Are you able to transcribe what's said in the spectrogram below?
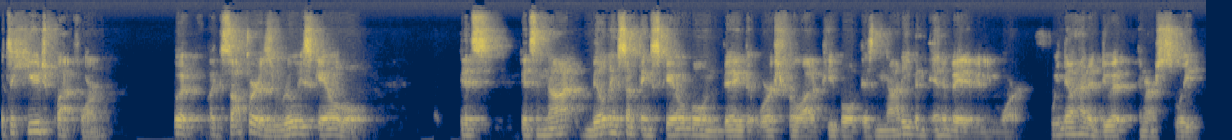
It's a huge platform, but like software is really scalable it's it's not building something scalable and big that works for a lot of people is not even innovative anymore. We know how to do it in our sleep.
